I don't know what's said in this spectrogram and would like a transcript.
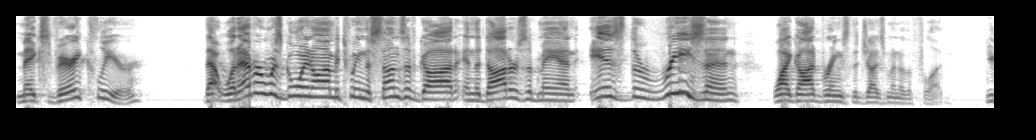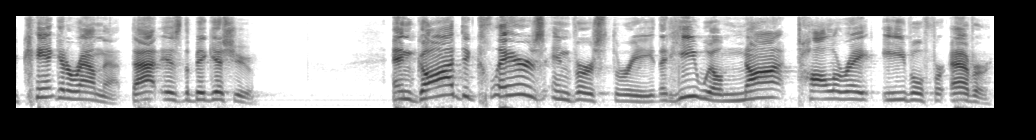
makes very clear that whatever was going on between the sons of God and the daughters of man is the reason why God brings the judgment of the flood. You can't get around that. That is the big issue. And God declares in verse 3 that He will not tolerate evil forever.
